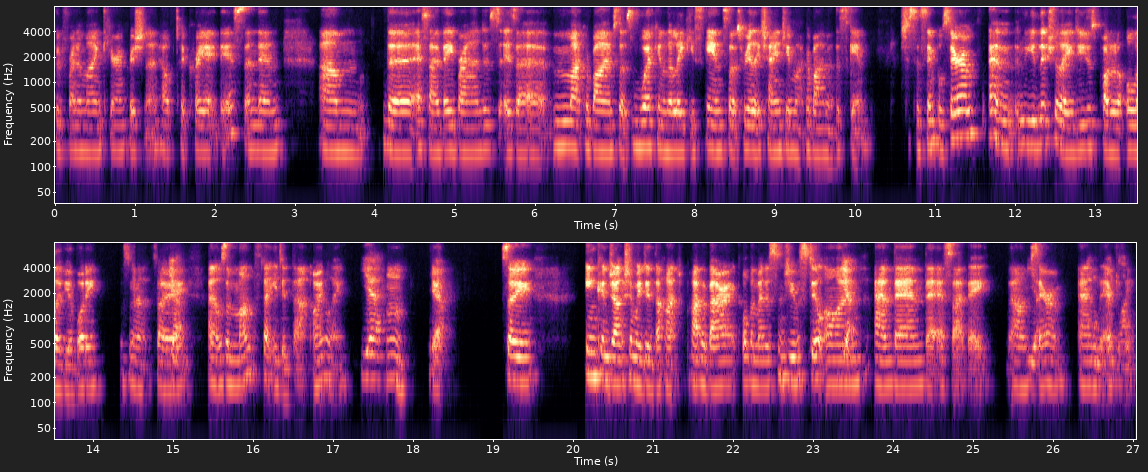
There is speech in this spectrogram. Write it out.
good friend of mine, Kiran Krishnan, helped to create this. And then um, the SIV brand is is a microbiome, so it's working on the leaky skin. So it's really changing microbiome of the skin. It's just a simple serum, and you literally you just pot it all over your body, isn't it? So Yeah. and it was a month that you did that only. Yeah. Yeah. So in conjunction, we did the hy- hyperbaric, all the medicines you were still on, Yeah. and then the SIV um, Yeah. serum and, And red everything, light.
